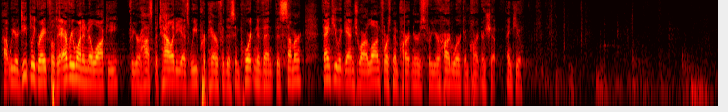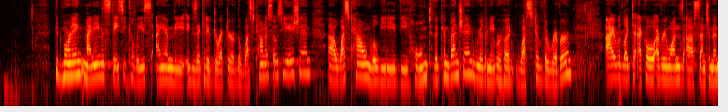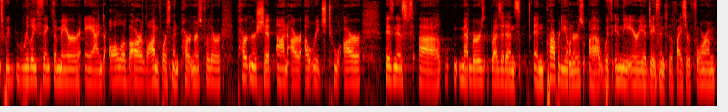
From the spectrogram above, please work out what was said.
Uh, we are deeply grateful to everyone in Milwaukee for your hospitality as we prepare for this important event this summer. Thank you again to our law enforcement partners for your hard work and partnership. Thank you. Good morning. My name is Stacy Calise. I am the executive director of the Westown Association. Uh, Westown will be the home to the convention. We're the neighborhood west of the river. I would like to echo everyone's uh, sentiments. We really thank the mayor and all of our law enforcement partners for their partnership on our outreach to our business uh, members, residents, and property owners uh, within the area adjacent to the Fiserv Forum.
